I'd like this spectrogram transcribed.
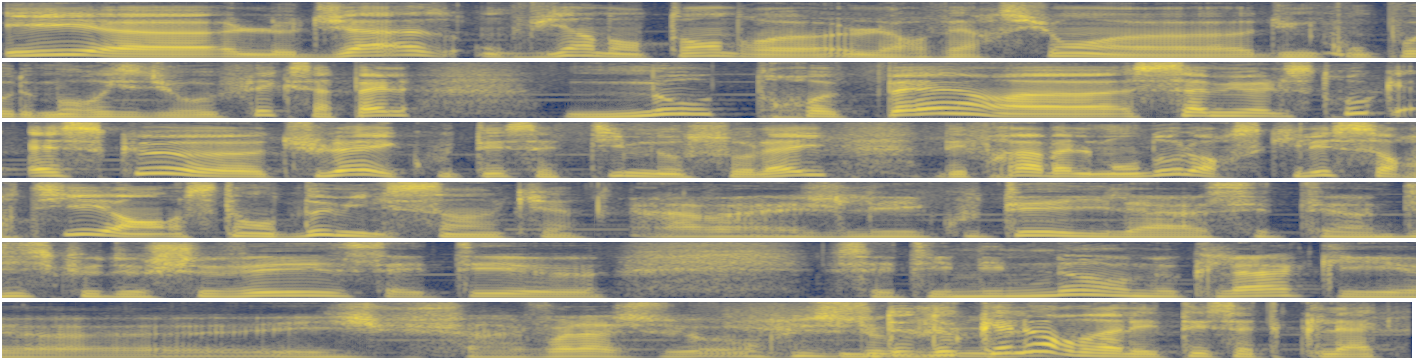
et le jazz. On vient d'entendre leur version d'une compo de Maurice Duruflé qui s'appelle Notre Père. Samuel Strouk, est-ce que tu l'as écouté cet hymne au soleil des frères Belmondo lorsqu'il est sorti C'était en 2005. Ah ouais, je l'ai écouté. Il a, c'était un disque de chevet. Ça a été, été une énorme claque et, euh, enfin, voilà. en plus, de, quel ordre elle était cette claque?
